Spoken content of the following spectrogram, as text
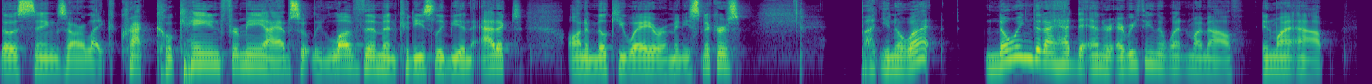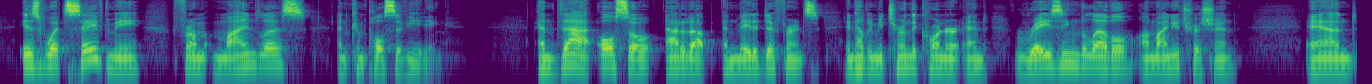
Those things are like crack cocaine for me. I absolutely love them and could easily be an addict on a Milky Way or a mini Snickers. But you know what? Knowing that I had to enter everything that went in my mouth in my app is what saved me from mindless and compulsive eating. And that also added up and made a difference in helping me turn the corner and raising the level on my nutrition. And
